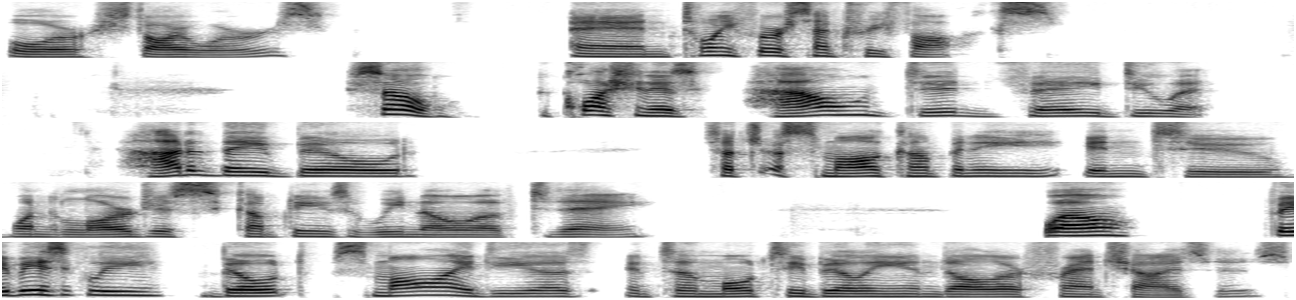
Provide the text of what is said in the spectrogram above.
or Star Wars, and 21st Century Fox. So the question is how did they do it? How did they build such a small company into one of the largest companies we know of today? Well, they basically built small ideas into multi billion dollar franchises.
